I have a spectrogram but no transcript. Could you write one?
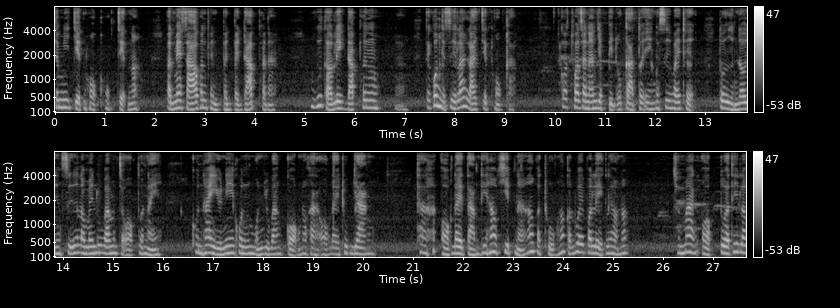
จะมีเจ็ดหกหกเจ็ดเนาะปันแม่สาวเพิ่นเพิ่นเพิ่นไปดับค่ะนะมันคือเขาเลขดับเพิ่นแต่คนก็ซื้อหลายหลายเจ็ดหกค่ะ ก็เพราะฉะนั้นอย่าปิดโอกาสตัวเองก็ซื้อไว้เถอะ ตัวอื่นเรายังซื้อเราไม่รู้ว่ามันจะออกตัวไหน คนให้อยู่นี่คนหมุนอยู่บางกอกเนาะค่ะ ออกได้ทุกอย่าง ถ้าออกได้ตามที่เฮาคิดนะเฮาก็ถูกเฮาก็รวยพอเลขแล้วเนาะส่วนมากออกตัวที่เรา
